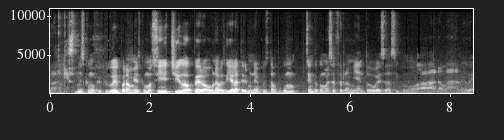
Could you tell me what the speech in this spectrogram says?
No toques, ¿no? es como que, pues, güey, para mí es como, sí, chido, pero una vez que ya la terminé, pues tampoco siento como ese aferramiento o esa así como, ah, no mames, güey,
